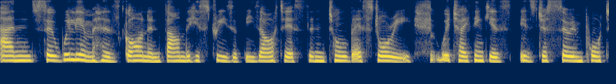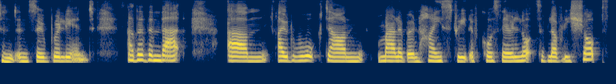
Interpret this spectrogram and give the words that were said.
And so William has gone and found the histories of these artists and told their story, which I think is is just so important and so brilliant. Other than that, um, I would walk down Marylebone High Street. Of course, there are lots of lovely shops.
